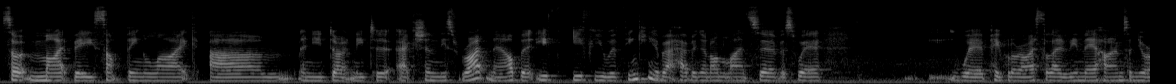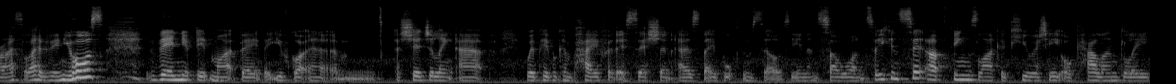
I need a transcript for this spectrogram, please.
So it might be something like, um, and you don't need to action this right now, but if if you were thinking about having an online service where where people are isolated in their homes and you're isolated in yours, then it might be that you've got a, um, a scheduling app where people can pay for their session as they book themselves in and so on. So you can set up things like Acuity or Calendly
